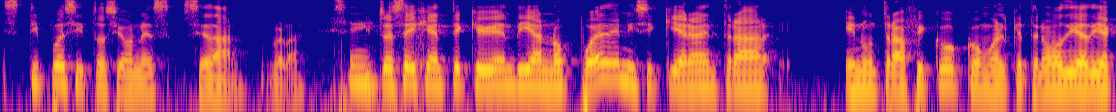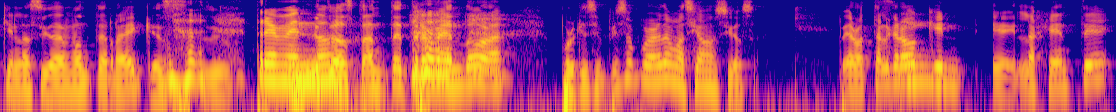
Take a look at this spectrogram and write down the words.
Ese tipo de situaciones se dan, ¿verdad? Sí. Entonces hay gente que hoy en día no puede ni siquiera entrar en un tráfico como el que tenemos día a día aquí en la ciudad de Monterrey, que es Tremendo. bastante tremendo, ¿verdad? porque se empieza a poner demasiado ansiosa. Pero a tal grado Sí. que eh, la gente,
